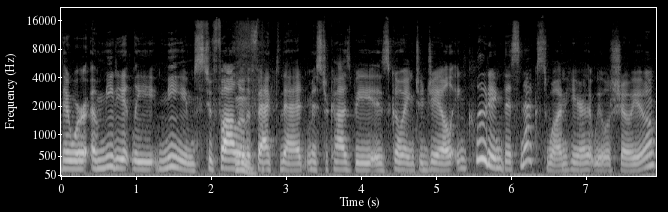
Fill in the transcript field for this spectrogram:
there were immediately memes to follow Hmm. the fact that Mr. Cosby is going to jail, including this next one here that we will show you.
